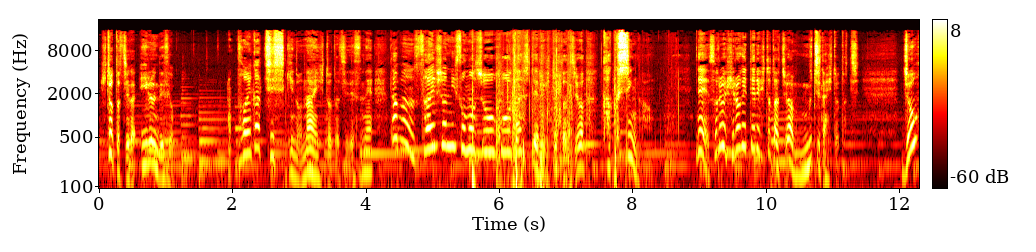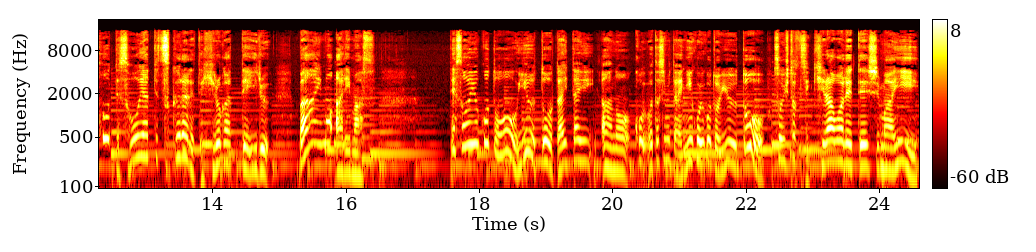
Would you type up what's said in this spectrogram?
人たちがいるんですよ。それが知識のない人たちですね。多分最初にその情報を出してる人たちは確信犯。でそれを広げてる人たちは無知な人たち。情報ってそうやって作られて広がっている場合もあります。でそういうことを言うと大体あのこう私みたいにこういうことを言うとそういう人たちに嫌われてしまいイ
